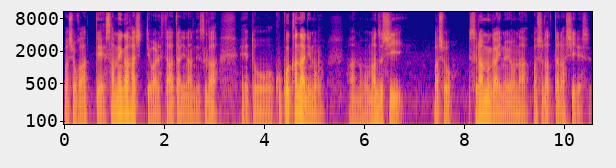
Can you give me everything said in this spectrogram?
場所があって鮫ヶ橋って言われてた辺りなんですが、えーと、ここはかなりのあの貧しい場所スラム街のような場所だったらしいです。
